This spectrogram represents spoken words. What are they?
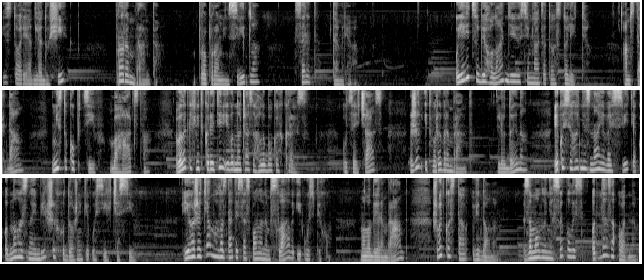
Історія для душі про Рембранта, про промінь світла серед темряви. Уявіть собі Голландію 17 століття, Амстердам, місто купців, багатства, великих відкриттів і водночас глибоких криз. У цей час жив і творив Рембрандт, людина, яку сьогодні знає весь світ як одного з найбільших художників усіх часів. Його життя могло здатися сповненим слави і успіху. Молодий Рембрандт швидко став відомим. Замовлення сипались одне за одним.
